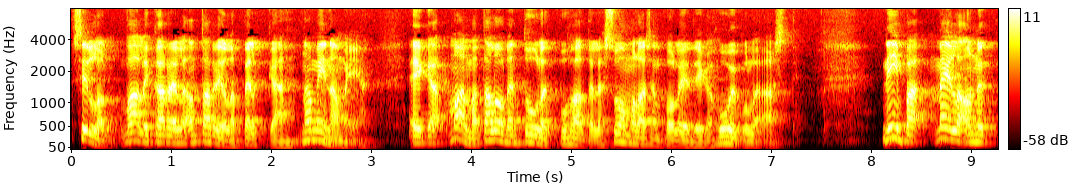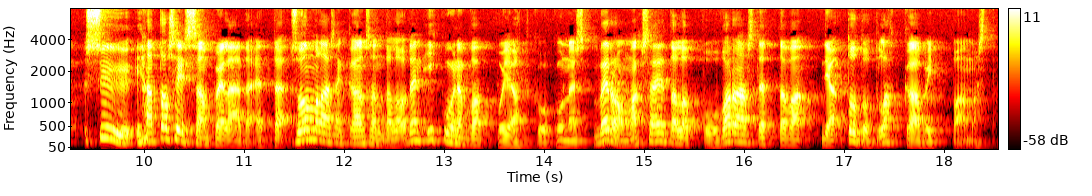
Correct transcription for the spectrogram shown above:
Silloin vaalikarille on tarjolla pelkkää naminamia – eikä maailman talouden tuulet puhaltele suomalaisen politiikan huipulle asti. Niinpä meillä on nyt syy ihan tosissaan pelätä, että suomalaisen kansantalouden ikuinen vappu jatkuu, kunnes veronmaksajilta loppuu varastettava ja tutut lakkaa vippaamasta.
